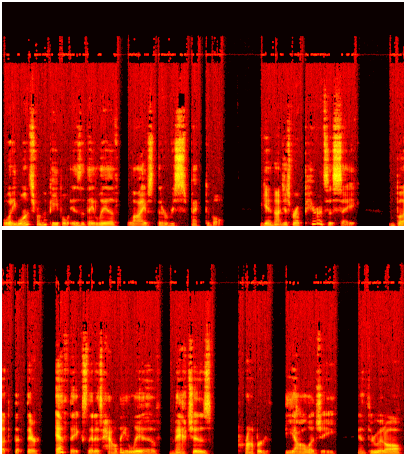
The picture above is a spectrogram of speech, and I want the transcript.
What he wants from the people is that they live lives that are respectable. Again, not just for appearance's sake, but that their ethics, that is how they live, matches proper theology. And through it all,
